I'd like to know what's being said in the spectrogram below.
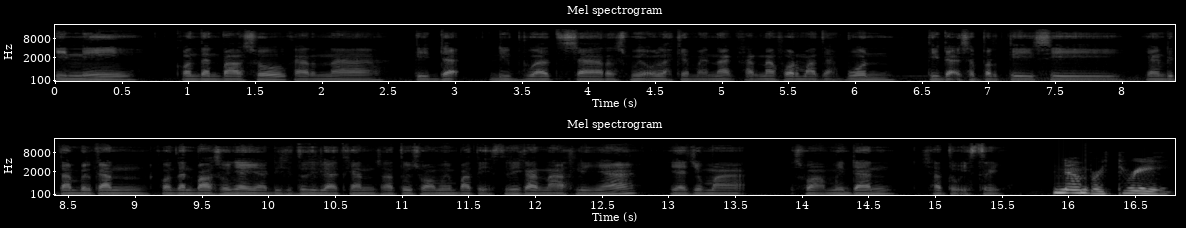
ini konten palsu karena tidak dibuat secara resmi oleh Kemenak karena formatnya pun tidak seperti si yang ditampilkan konten palsunya ya di situ dilihatkan satu suami empat istri karena aslinya ya cuma suami dan satu istri. Number three.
